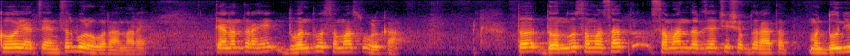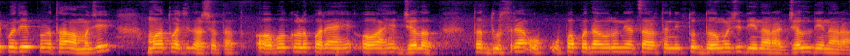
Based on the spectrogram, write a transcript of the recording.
क याचं ॲन्सर बरोबर राहणार आहे. त्यानंतर आहे द्वंद्व समास ओळखा. तर द्वंद्व समासात समान दर्जाचे शब्द राहतात. मग दोन्ही पदे प्रथा म्हणजे महत्त्वाचे दर्शवतात. अबकड पर्याय आहे अ आहे जलद. तर दुसऱ्या उप उपपदावरून याचा अर्थ निघतो द म्हणजे देणारा जल देणारा.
